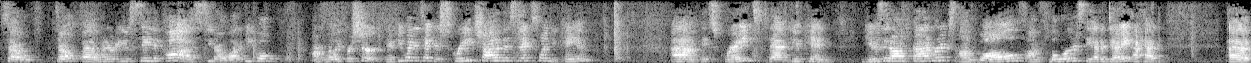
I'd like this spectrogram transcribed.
So don't, uh, whenever you see the cost, you know, a lot of people aren't really for sure. And if you want to take a screenshot of this next one, you can. Um, it's great that you can use it on fabrics, on walls, on floors. The other day I had um,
